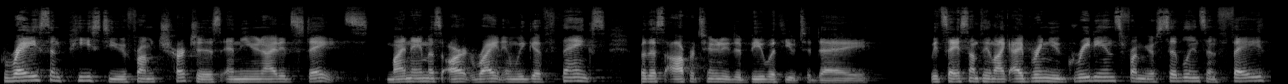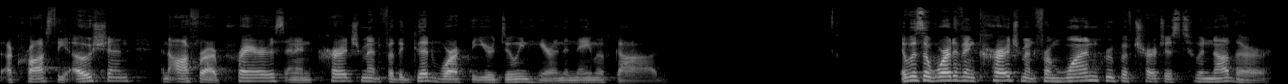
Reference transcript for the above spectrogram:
Grace and peace to you from churches in the United States. My name is Art Wright, and we give thanks for this opportunity to be with you today. We'd say something like, I bring you greetings from your siblings in faith across the ocean and offer our prayers and encouragement for the good work that you're doing here in the name of God. It was a word of encouragement from one group of churches to another,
